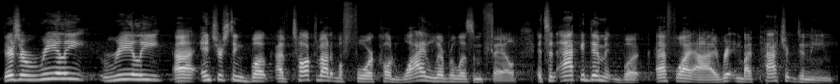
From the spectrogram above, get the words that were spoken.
There's a really, really uh, interesting book. I've talked about it before called Why Liberalism Failed. It's an academic book, FYI, written by Patrick Deneen.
